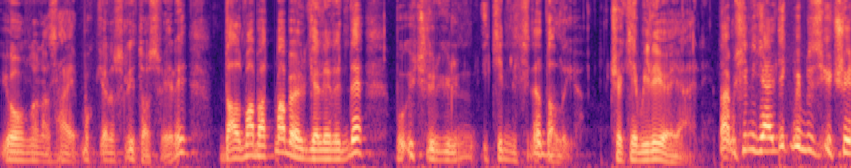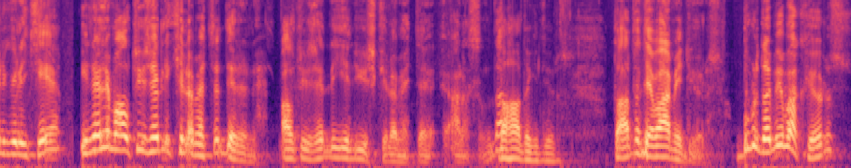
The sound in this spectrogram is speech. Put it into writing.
yoğunluğuna sahip okyanus litosferi dalma batma bölgelerinde bu 3,2'nin içine dalıyor. Çökebiliyor yani. Tamam şimdi geldik mi biz 3,2'ye? İnelim 650 kilometre derine. 650-700 kilometre arasında. Daha da gidiyoruz. Daha da devam ediyoruz. Burada bir bakıyoruz.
